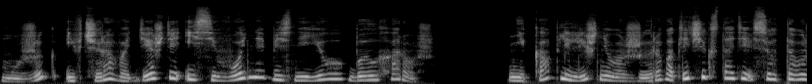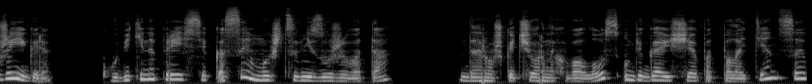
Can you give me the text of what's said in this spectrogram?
Мужик и вчера в одежде, и сегодня без нее был хорош. Ни капли лишнего жира, в отличие, кстати, все от того же Игоря. Кубики на прессе, косые мышцы внизу живота, дорожка черных волос, убегающая под полотенце,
